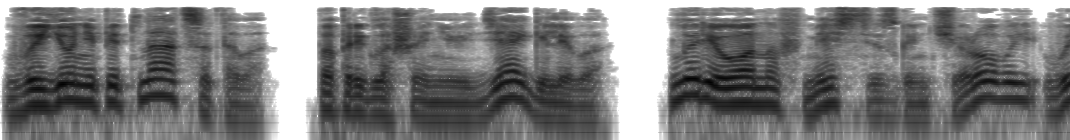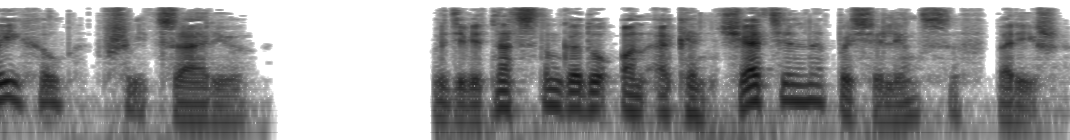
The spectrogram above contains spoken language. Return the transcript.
В июне 15-го, по приглашению Дягилева, Ларионов вместе с Гончаровой выехал в Швейцарию. В 19 году он окончательно поселился в Париже.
